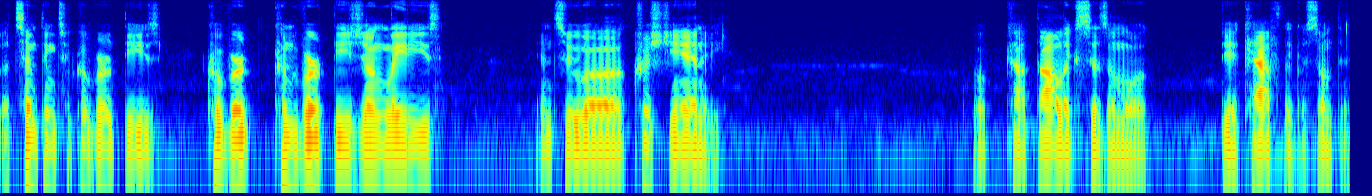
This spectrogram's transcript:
attempting to convert these, convert, convert these young ladies into uh, Christianity or Catholicism or be a Catholic or something.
